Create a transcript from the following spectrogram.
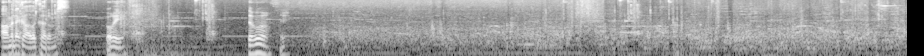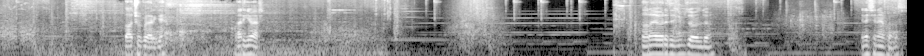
Hamile kaldı karımız. Çok iyi. İşte bu. Daha çok vergi. Vergi ver. Saray öğreticimiz öldü. Yenisini yaparız.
